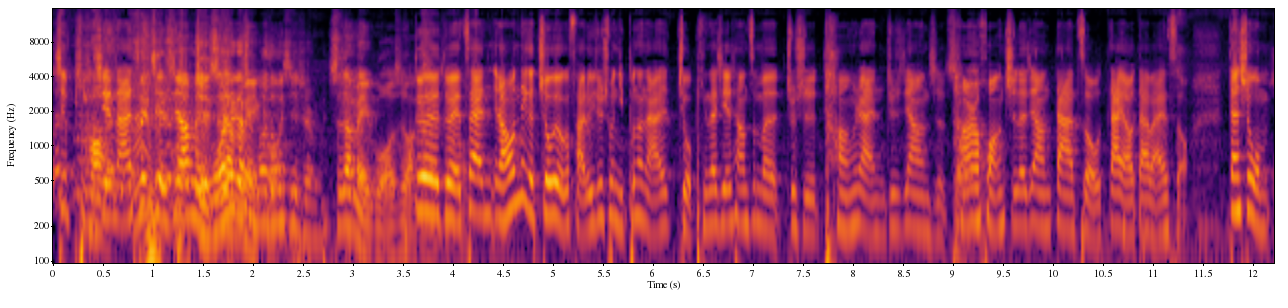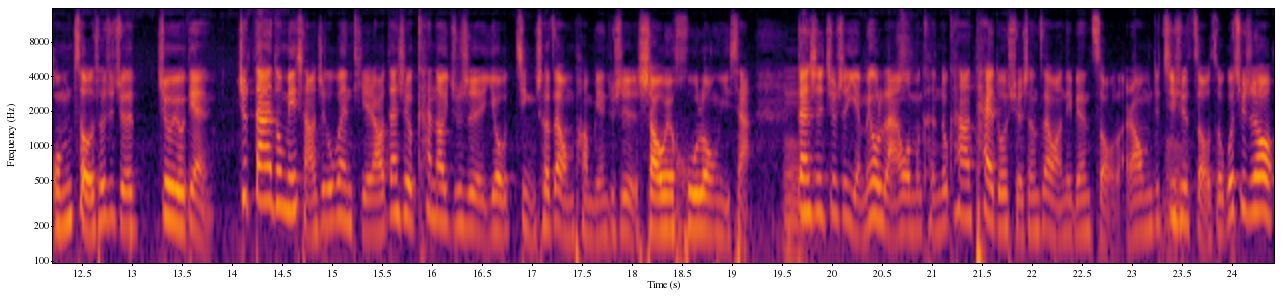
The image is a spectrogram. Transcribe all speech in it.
这瓶直接拿我们解释一下美国这个什么东西是吗？是在美国是吧？对对对，在然后那个州有个法律，就是说你不能拿着酒瓶在街上这么就是堂然就是这样子堂而皇之的这样大走大摇大摆走。但是我们我们走的时候就觉得就有点，就大家都没想到这个问题，然后但是又看到就是有警车在我们旁边，就是稍微糊弄一下，嗯但是就是也没有拦我们，可能都看到太多学生在往那边走了，然后我们就继嗯续走，走过去之后，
